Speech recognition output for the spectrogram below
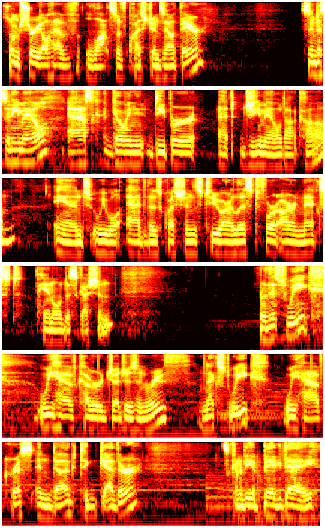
So I'm sure y'all have lots of questions out there. Send us an email, ask going deeper at gmail.com, and we will add those questions to our list for our next panel discussion. For this week, we have covered Judges and Ruth. Next week, we have Chris and Doug together. It's going to be a big day.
